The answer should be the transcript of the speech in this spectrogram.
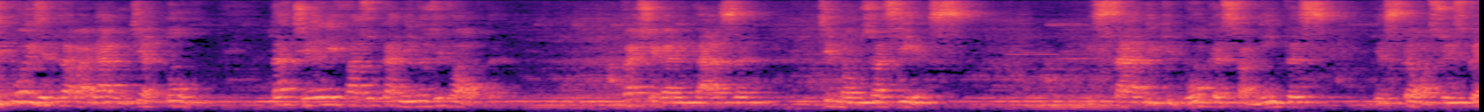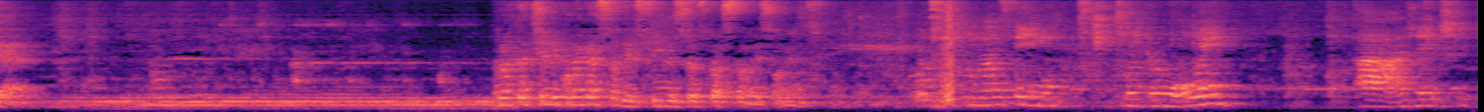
Depois de trabalhar o dia todo, Tatiane faz o caminho de volta. Vai chegar em casa de mãos vazias e sabe que poucas famintas estão à sua espera. Dona Tatiana, como é que a senhora define a sua situação nesse momento? Eu assim, muito ruim. A gente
